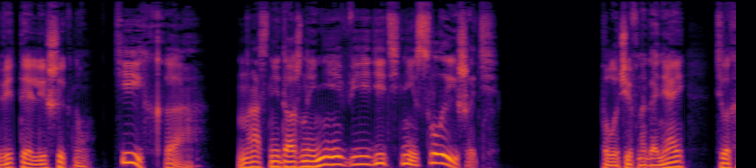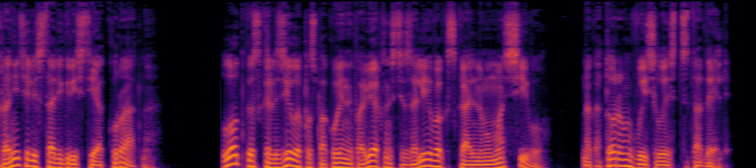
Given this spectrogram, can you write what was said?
Вителли шикнул. «Тихо! Нас не должны ни видеть, ни слышать!» Получив нагоняй, телохранители стали грести аккуратно. Лодка скользила по спокойной поверхности залива к скальному массиву, на котором высилась цитадель.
